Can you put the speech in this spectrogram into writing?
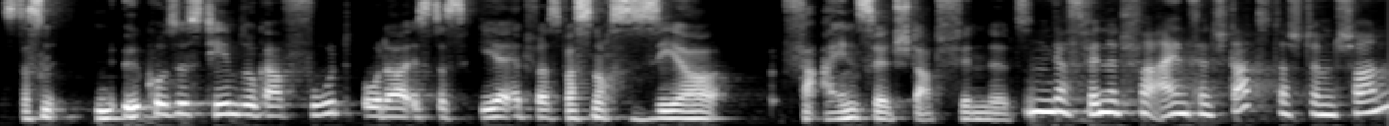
ist das ein, Ökosystem sogar Food oder ist das eher etwas, was noch sehr vereinzelt stattfindet. Das findet vereinzelt statt, das stimmt schon.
